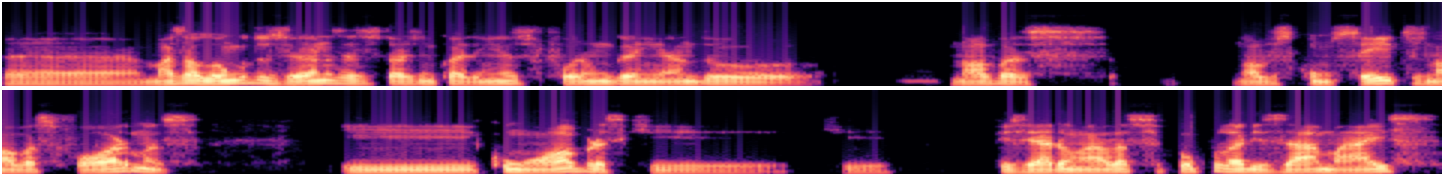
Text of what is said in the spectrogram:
Uh, mas ao longo dos anos, as histórias em quadrinhos foram ganhando novas, novos conceitos, novas formas, e com obras que, que fizeram elas se popularizar mais,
